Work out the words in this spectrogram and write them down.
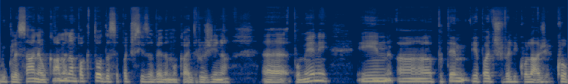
uklesane v kamen, ampak to, da se pač vsi zavedamo, kaj družina uh, pomeni. In uh, potem je pač veliko lažje. Ko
